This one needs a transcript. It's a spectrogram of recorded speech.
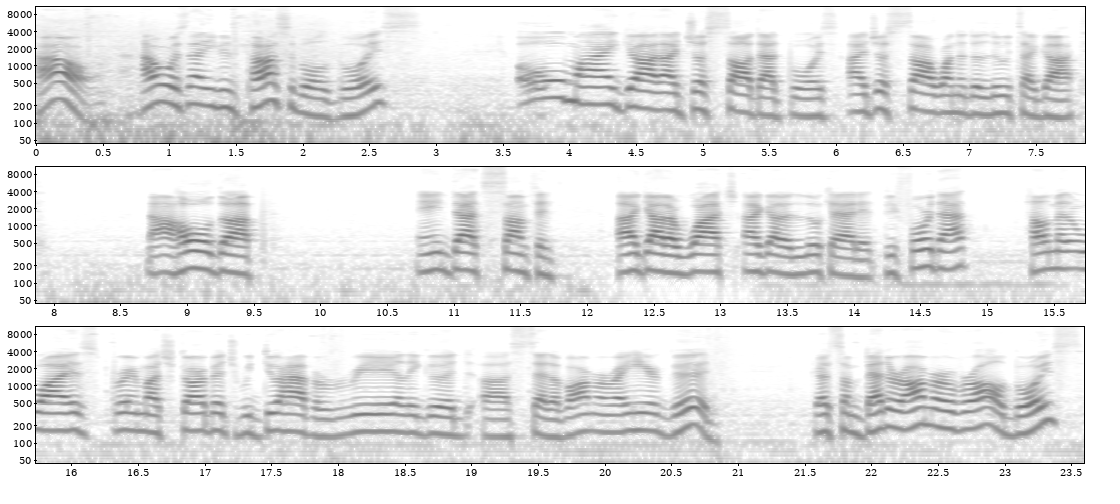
How? How was that even possible, boys? Oh my god, I just saw that, boys. I just saw one of the loot I got. Now hold up. Ain't that something? I gotta watch, I gotta look at it. Before that, Helmet wise, pretty much garbage. We do have a really good uh, set of armor right here. Good. Got some better armor overall, boys.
